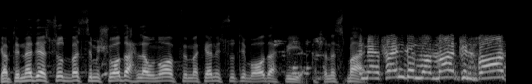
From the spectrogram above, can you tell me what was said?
كابتن ناديه الصوت بس مش واضح لو نقف في مكان الصوت يبقى واضح فيه عشان اسمعك. أنا يا فندم والله في الباص.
